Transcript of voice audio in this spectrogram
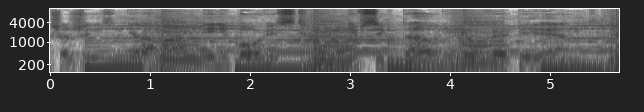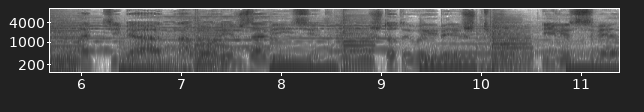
Наша жизнь не роман и не повесть, Не всегда у нее хэппи-энд. От тебя одного лишь зависит, Что ты выберешь тьму или свет.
